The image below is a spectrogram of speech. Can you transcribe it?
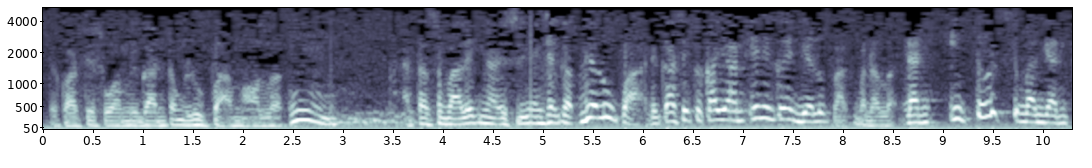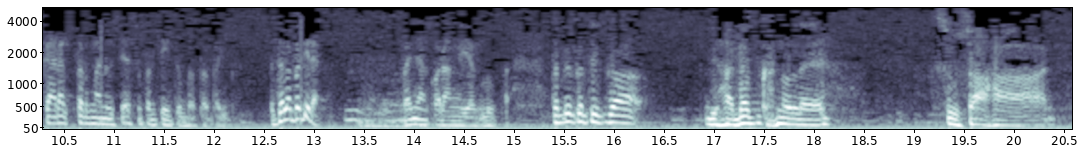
Dikasih suami ganteng lupa sama Allah hmm. Atau sebaliknya istrinya cakap Dia lupa Dikasih kekayaan ini ke dia lupa kepada Allah Dan itu sebagian karakter manusia seperti itu Bapak-Bapak Ibu Betul apa tidak? Banyak orang yang lupa Tapi ketika dihadapkan oleh Susahan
